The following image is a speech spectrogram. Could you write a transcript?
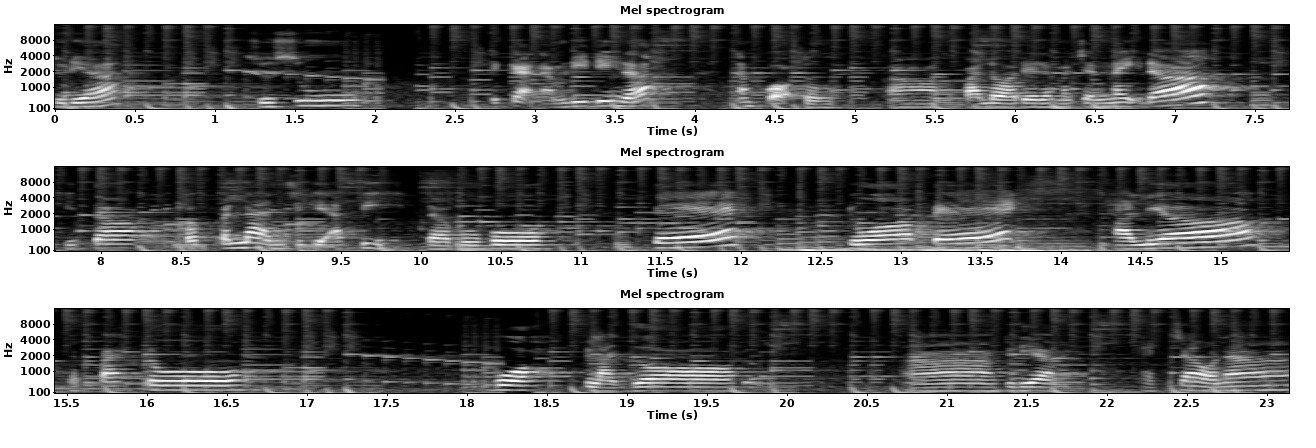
tu dia. Susu dekat nak mendidih dah. Nampak tu. Ah, kepala dia dah macam naik dah kita berpelan sikit api. Kita bubuh teh, dua beg, halia, lepas tu buah pelaga. Ah, tu dia. Kacau lah.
